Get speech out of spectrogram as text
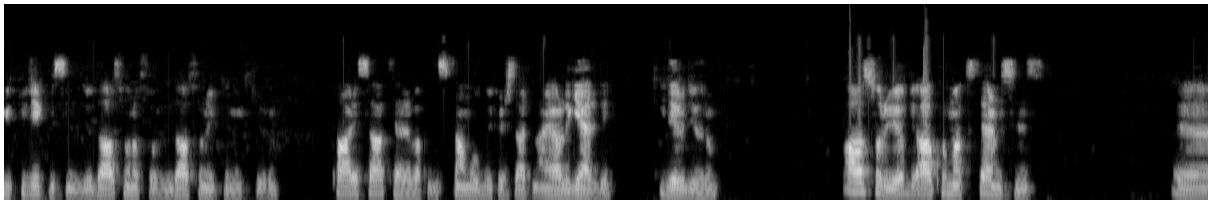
yükleyecek misiniz diyor. Daha sonra sordum. Daha sonra yüklemek istiyorum. Tarih saat ayarı. Bakın İstanbul Bükreş zaten ayarlı geldi. İleri diyorum. A soruyor. Bir A kurmak ister misiniz? Ee,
